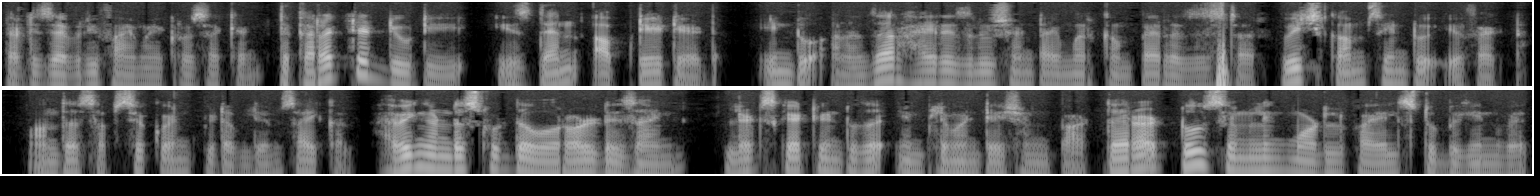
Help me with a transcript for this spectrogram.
that is every 5 microsecond. The corrected duty is then updated into another high resolution timer compare resistor which comes into effect on the subsequent PWM cycle. Having understood the overall design, let's get into the implementation part. There are two Simulink model files to begin with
